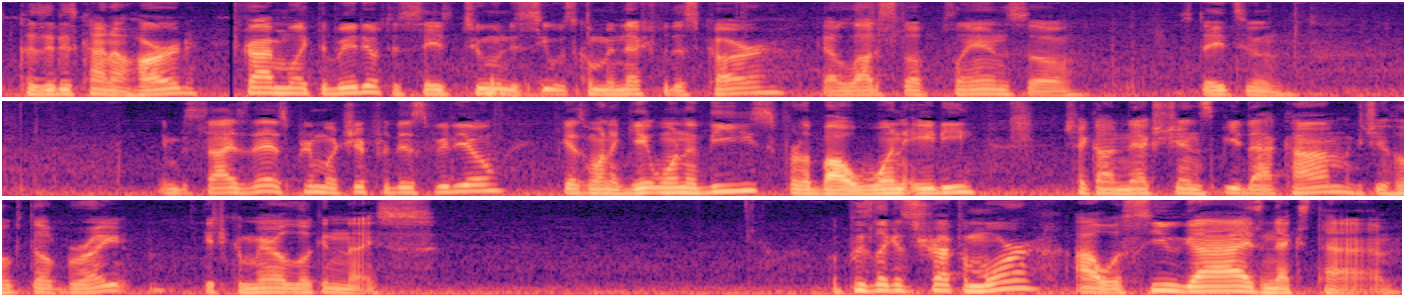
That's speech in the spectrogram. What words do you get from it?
because it is kind of hard. Subscribe and like the video to stay tuned to see what's coming next for this car. Got a lot of stuff planned, so stay tuned. And besides that, it's pretty much it for this video. If you guys want to get one of these for about 180, check out nextgenspeed.com. Get you hooked up right. Get your Camaro looking nice. But please like and subscribe for more. I will see you guys next time.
